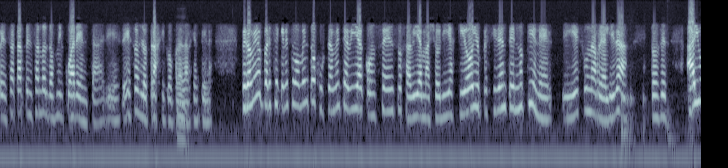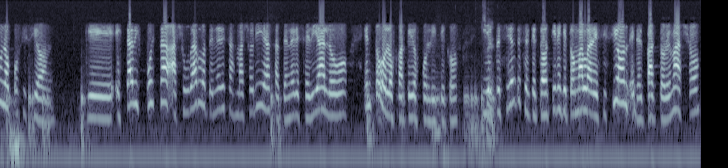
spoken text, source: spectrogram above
está pensando el 2040, eso es lo trágico para la mm. Argentina. Pero a mí me parece que en ese momento justamente había consensos, había mayorías que hoy el presidente no tiene y es una realidad. Entonces, hay una oposición que está dispuesta a ayudarlo a tener esas mayorías, a tener ese diálogo en todos los partidos políticos. Y el presidente es el que tiene que tomar la decisión en el pacto de mayo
